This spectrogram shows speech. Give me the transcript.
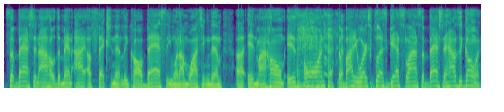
Sebastian Aho, the man I affectionately call Bassy when I'm watching them uh, in my home, is on the Bodyworks Plus guest line. Sebastian, how's it going?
